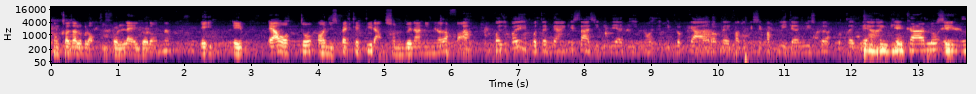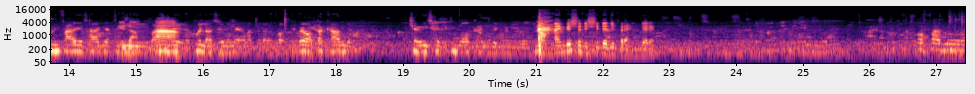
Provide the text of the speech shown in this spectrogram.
con cosa lo blocchi? Con l'Eidolon e, e, e a 8 ogni spell che tira sono due danni in meno da ah, fare. quasi quasi potrebbe anche starsi l'idea di, no- di bloccarlo per il fatto che se fa flicker wisp potrebbe anche bloccarlo sì. e rifare il target Esatto. di Ah. Quella secondo me è una giocata forte, però attaccando c'è il rischio che ti blocca e non devi prendere. No, e invece decide di prendere. Può farlo.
